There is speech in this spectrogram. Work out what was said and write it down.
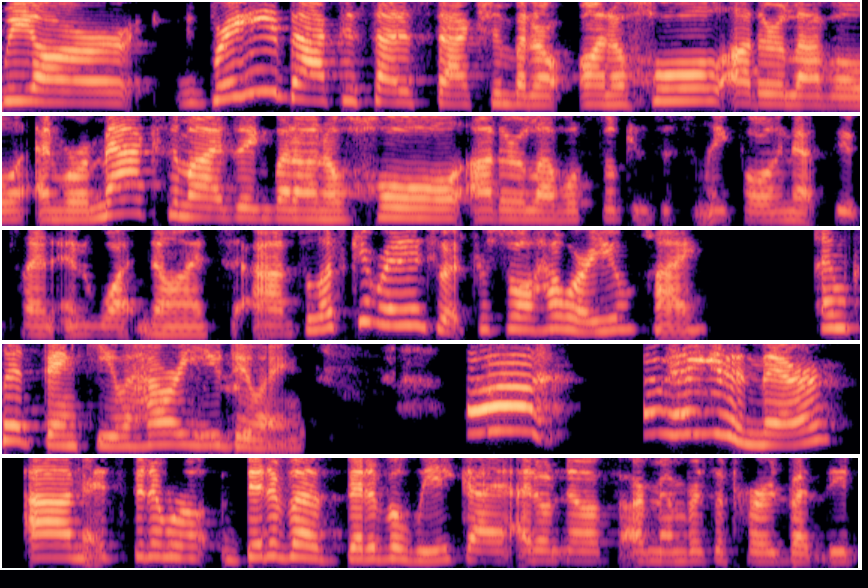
we are bringing it back to satisfaction, but on a whole other level. And we're maximizing, but on a whole other level, still consistently following that food plan and whatnot. Um, so let's get right into it. First of all, how are you? Hi. I'm good. Thank you. How are you doing? Ah, I'm hanging in there. Um, okay. It's been a bit of a bit of a week. I, I, don't know if our members have heard, but the,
